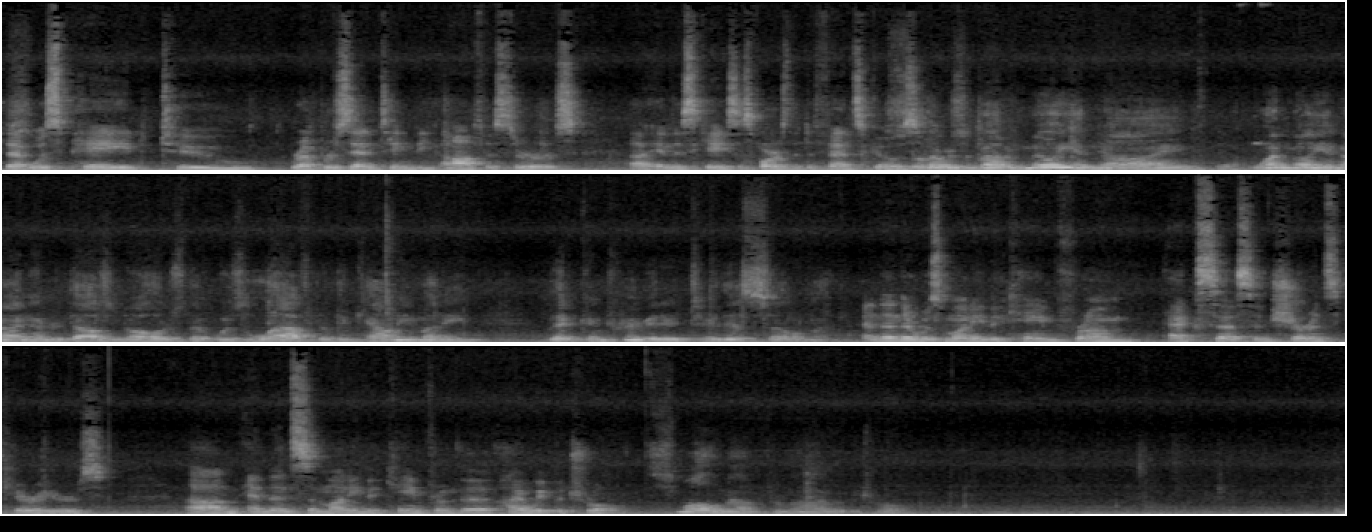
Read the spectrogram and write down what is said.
that was paid to representing the officers, uh, in this case, as far as the defense goes. So there was about a million nine, one million nine hundred thousand dollars that was left of the county money that contributed to this settlement. And then there was money that came from excess insurance carriers, um, and then some money that came from the highway patrol. Small amount from the highway patrol.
